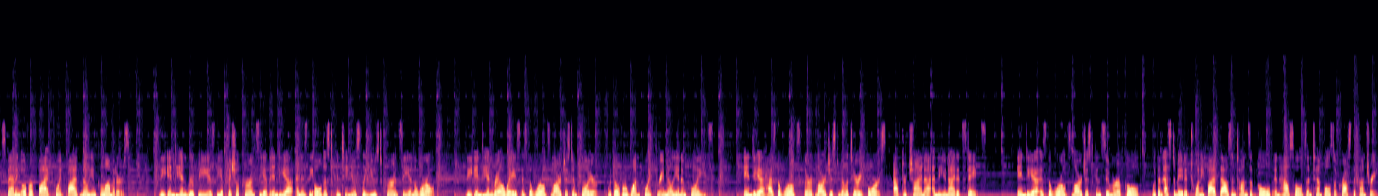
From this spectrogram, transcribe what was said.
spanning over 5.5 million kilometers. The Indian rupee is the official currency of India and is the oldest continuously used currency in the world. The Indian Railways is the world's largest employer, with over 1.3 million employees. India has the world's third largest military force, after China and the United States. India is the world's largest consumer of gold, with an estimated 25,000 tons of gold in households and temples across the country.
